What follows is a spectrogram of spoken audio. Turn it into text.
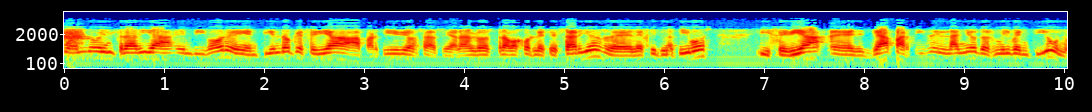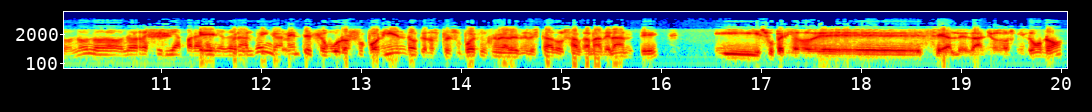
cuándo entraría en vigor? Eh, entiendo que sería a partir de, o sea, se harán los trabajos necesarios eh, legislativos y sería eh, ya a partir del año 2021, ¿no? No, no regiría para el año 2020. Prácticamente seguro, suponiendo que los presupuestos generales del Estado salgan adelante y su periodo de, sea el del año 2001,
